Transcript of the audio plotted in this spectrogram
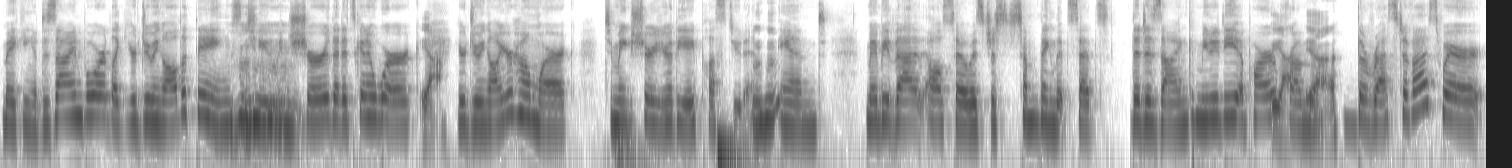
making a design board, like you're doing all the things to ensure that it's going to work. Yeah. You're doing all your homework to make sure you're the A plus student. Mm-hmm. And maybe that also is just something that sets the design community apart Yeah, from yeah. the rest of us where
